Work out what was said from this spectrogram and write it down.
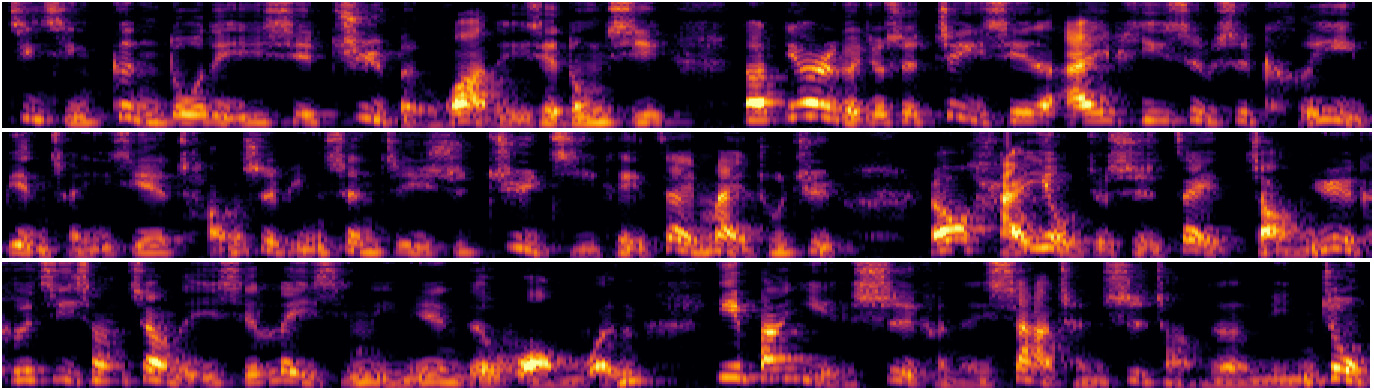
进行更多的一些剧本化的一些东西？那第二个就是这些的 IP 是不是可以变成一些长视频，甚至于是剧集，可以再卖出去？然后还有就是在掌阅科技像这样的一些类型里面的网文，一般也是可能下沉。城市场的民众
